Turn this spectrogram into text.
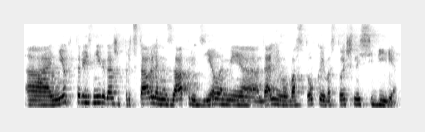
А, некоторые из них даже представлены за пределами Дальнего Востока и Восточной Сибири.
